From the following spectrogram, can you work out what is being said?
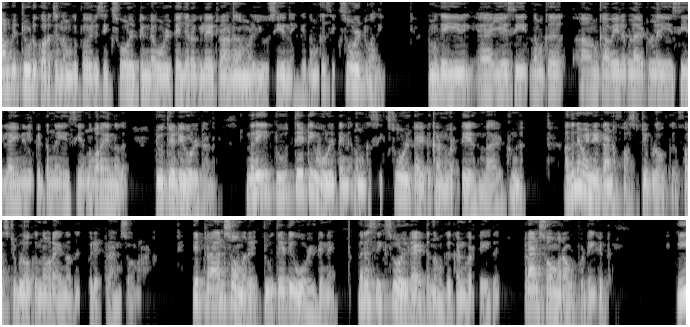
ആംപ്ലിറ്റ്യൂഡ് കുറച്ച് നമുക്കിപ്പോൾ ഒരു സിക്സ് വോൾട്ടിന്റെ വോൾട്ടേജ് റെഗുലേറ്റർ ആണ് നമ്മൾ യൂസ് ചെയ്യുന്നതെങ്കിൽ നമുക്ക് സിക്സ് വോൾട്ട് മതി. നമുക്ക് ഈ എ സി നമുക്ക് നമുക്ക് അവൈലബിൾ ആയിട്ടുള്ള എ സി ലൈനിൽ കിട്ടുന്ന എ സി എന്ന് പറയുന്നത് ടു തേർട്ടി വോൾട്ട് ആണ്. അന്നേരം ഈ ടു തേർട്ടി വോൾട്ടിനെ നമുക്ക് സിക്സ് വോൾട്ട് ആയിട്ട് കൺവെർട്ട് ചെയ്യേണ്ടതായിട്ടുണ്ട്. അതിന് വേണ്ടിയിട്ടാണ് ഫസ്റ്റ് ബ്ലോക്ക് ഫസ്റ്റ് ബ്ലോക്ക് എന്ന് പറയുന്നത് ഒരു ട്രാൻസ്ഫോമർ ആണ്. ഈ ട്രാൻസ്ഫോമർ ടു തേർട്ടി വോൾട്ടിനെ അന്നേരം സിക്സ് വോൾട്ട് ആയിട്ട് നമുക്ക് കൺവെർട്ട് ചെയ്ത് ട്രാൻസ്ഫോമർ ഔട്ട്പുട്ടിൽ കിട്ടും. ഈ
